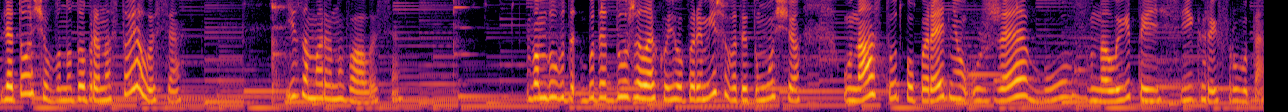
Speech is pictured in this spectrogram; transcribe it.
для того, щоб воно добре настоялося і замаринувалося. Вам буде, дуже легко його перемішувати, тому що у нас тут попередньо вже був налитий сік грейпфрута.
